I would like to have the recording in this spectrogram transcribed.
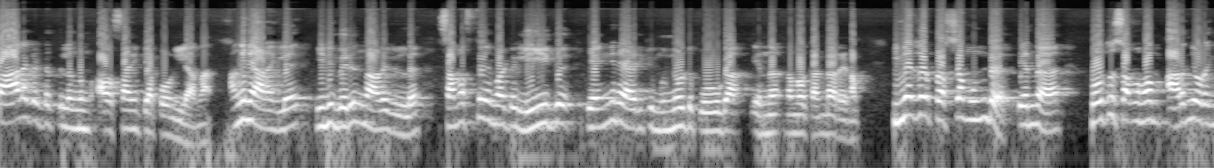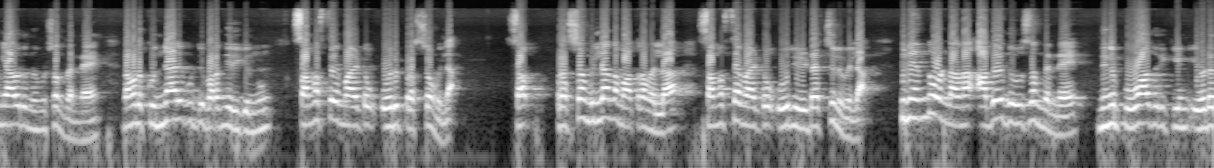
കാലഘട്ടത്തിലൊന്നും അവസാനിക്കാൻ പോകുന്നില്ല എന്ന്. അങ്ങനെയാണെങ്കിൽ ഇനി വരുന്ന നാളുകളിൽ സമസ്തയുമായിട്ട് ലീഗ് എങ്ങനെയായിരിക്കും മുന്നോട്ട് പോവുക എന്ന് നമ്മൾ കണ്ടറിയണം. ഇങ്ങനത്തെ ഒരു പ്രശ്നമുണ്ട് എന്ന് പൊതുസമൂഹം അറിഞ്ഞു തുടങ്ങിയ ഒരു നിമിഷം തന്നെ നമ്മുടെ കുഞ്ഞാലിക്കുട്ടി പറഞ്ഞിരിക്കുന്നു സമസ്തയുമായിട്ട് ഒരു പ്രശ്നവുമില്ല. പ്രശ്നമില്ലെന്ന് മാത്രമല്ല സമസ്തയുമായിട്ട് ഒരു ഇടച്ചിലുമില്ല. പിന്നെ എന്തുകൊണ്ടാണ് അതേ ദിവസം തന്നെ നിങ്ങൾ പോവാതിരിക്കുകയും ഇവിടെ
